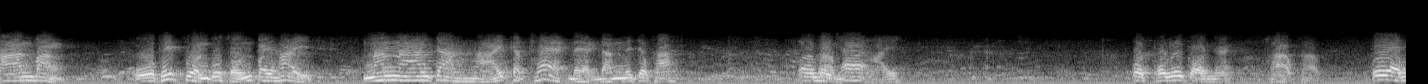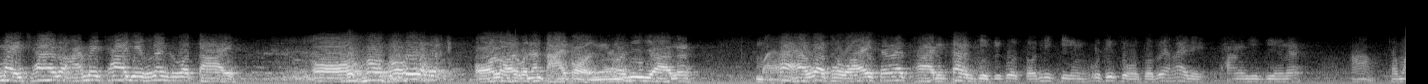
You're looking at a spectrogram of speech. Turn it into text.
ทานบ้าง โอทิศส่วนกุศลไปให้ นานๆจะหายกระแทกแดกดันนะเจ้าคะเออไม่ช้าหาย อดทนไว้ก่อนนะครับครับเพราะว่าไม่ช้าก็หายไม่ช้าเย็นคนนั้นก็ตายอ๋ออ๋อลอยคนนั้นตายก่อนไงอันนี้อยานะหมายถ้าหากว่าถวายสังฆทานตั้งจิตกุศลจริงๆอุทิศส่วนกุศลไว้ให้นี่พังจริงๆนะอ้าวทำไม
